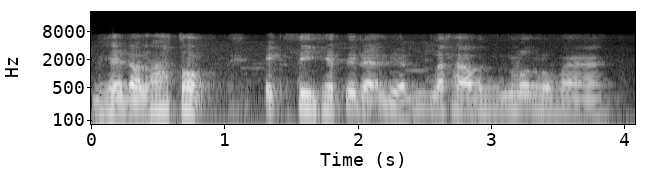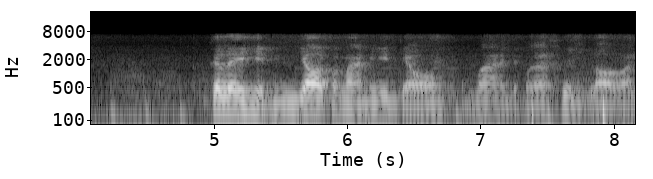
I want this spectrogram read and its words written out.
ไม่ใช่ดอลลาร์ตก XCH นี่แหละเหรียญราคามันร่วงลงมา ก็เลยเห็นยอดประมาณนี้เดี๋ยวผมว่าเดี๋ยวมันก็ขึ้นรอก่อน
